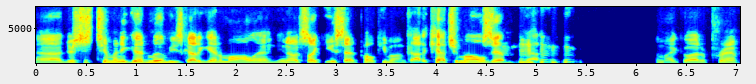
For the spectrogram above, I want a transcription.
uh, there's just too many good movies. Got to get them all in. You know, it's like you said, Pokemon. Got to catch them all. Zyp. I might go out of print.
